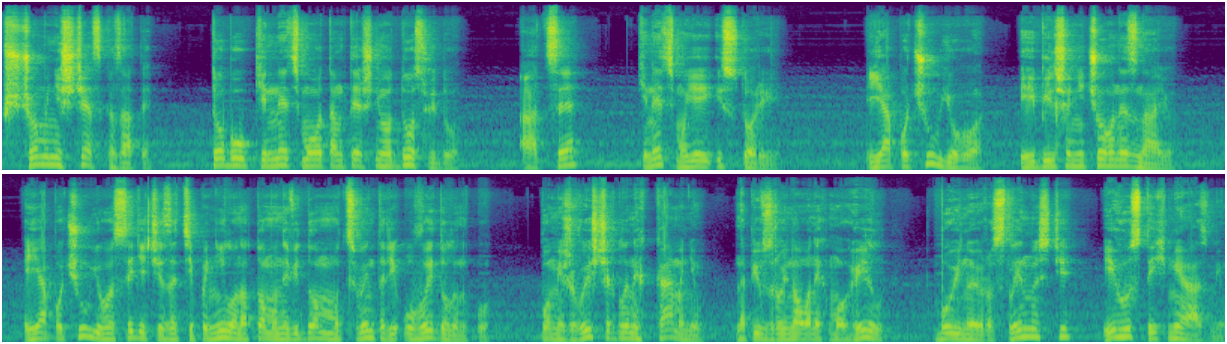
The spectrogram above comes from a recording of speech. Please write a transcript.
Що мені ще сказати? То був кінець мого тамтешнього досвіду, а це кінець моєї історії. Я почув його і більше нічого не знаю. Я почув його, сидячи заціпеніло на тому невідомому цвинтарі у видолинку, поміж вищерблених каменів, напівзруйнованих могил, буйної рослинності і густих міазмів.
